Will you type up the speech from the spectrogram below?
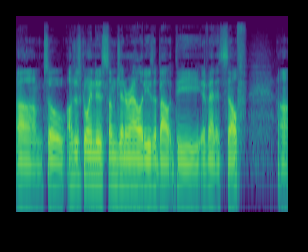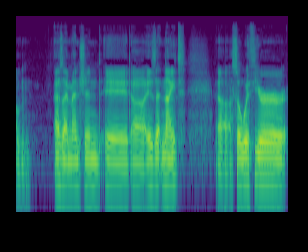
Um, so I'll just go into some generalities about the event itself. Um, as I mentioned, it uh, is at night. Uh, so with your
